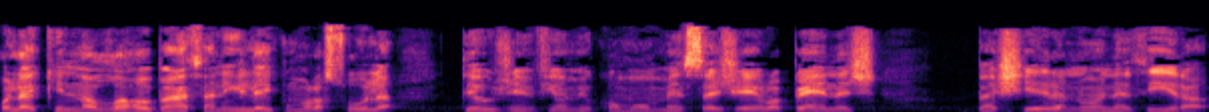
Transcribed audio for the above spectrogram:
ولكن الله بعثني إليكم رسولا Deus enviou-me como um mensageiro apenas Bashiran wa Nadhira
